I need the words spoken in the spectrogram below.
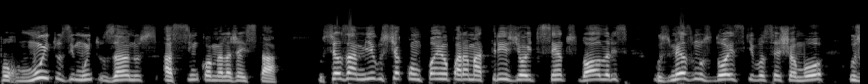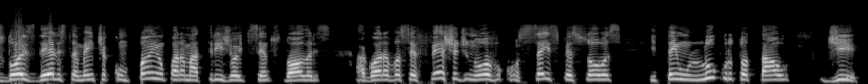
por muitos e muitos anos, assim como ela já está. Os seus amigos te acompanham para a matriz de 800 dólares, os mesmos dois que você chamou, os dois deles também te acompanham para a matriz de 800 dólares. Agora você fecha de novo com seis pessoas e tem um lucro total de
